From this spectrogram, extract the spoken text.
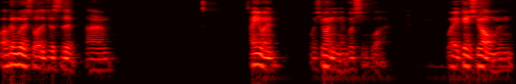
我要跟各位说的就是，嗯，蔡英文，我希望你能够醒过来。我也更希望我们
